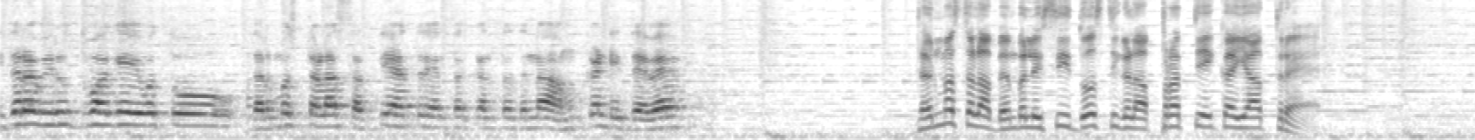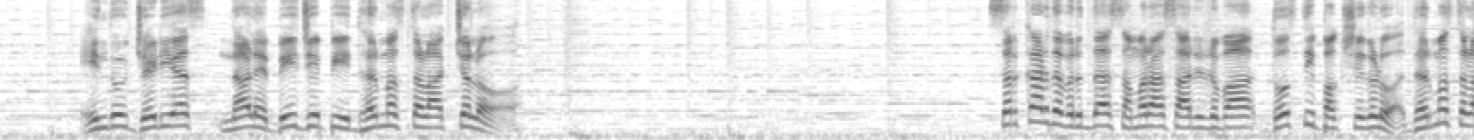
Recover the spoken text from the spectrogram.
ಇದರ ವಿರುದ್ಧವಾಗಿ ಇವತ್ತು ಧರ್ಮಸ್ಥಳ ಸತ್ಯಯಾತ್ರೆ ಅಂತಕ್ಕಂಥದ್ದನ್ನ ಹಮ್ಮಿಕೊಂಡಿದ್ದೇವೆ ಧರ್ಮಸ್ಥಳ ಬೆಂಬಲಿಸಿ ದೋಸ್ತಿಗಳ ಪ್ರತ್ಯೇಕ ಯಾತ್ರೆ. ಇಂದು ಜೆಡಿಎಸ್, ನಾಳೆ ಬಿಜೆಪಿ ಧರ್ಮಸ್ಥಳ ಚಲೋ. ಸರ್ಕಾರದ ವಿರುದ್ಧ ಸಮರ ಸಾರಿರುವ ದೋಸ್ತಿ ಪಕ್ಷಗಳು ಧರ್ಮಸ್ಥಳ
